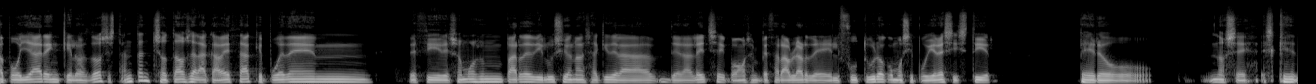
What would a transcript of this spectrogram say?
apoyar en que los dos están tan chotados de la cabeza que pueden decir, somos un par de delusionals aquí de la, de la leche y podemos empezar a hablar del futuro como si pudiera existir. Pero, no sé, es que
